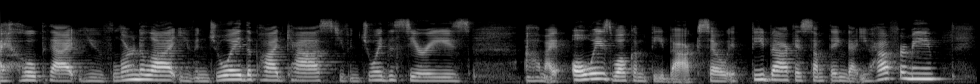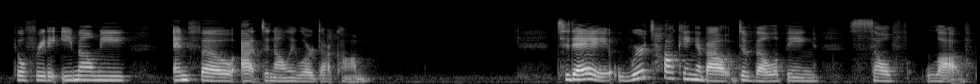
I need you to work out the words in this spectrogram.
I hope that you've learned a lot, you've enjoyed the podcast, you've enjoyed the series. Um, I always welcome feedback. So if feedback is something that you have for me, feel free to email me info at denalilord.com. Today, we're talking about developing self love.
